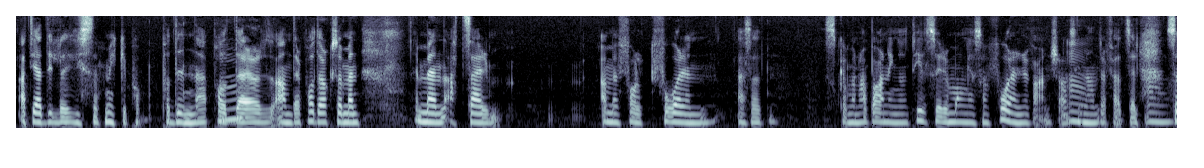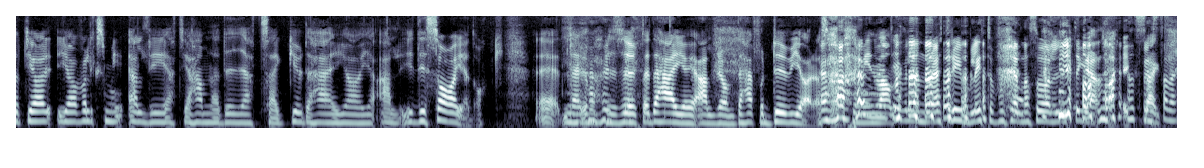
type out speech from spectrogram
att jag hade lyssnat mycket på, på dina poddar Mm. och andra poddar också. Men, men att så här, ja, men folk får en... Alltså, ska man ha barn en gång till så är det många som får en revansch av sin Mm. andra födsel. Mm. Så att jag, jag var liksom aldrig att jag hamnade i att så här, gud det här gör jag aldrig. Det sa jag dock. Eh, när det var precis det. här gör jag aldrig om. Det här får du göra. Så till min man. Det är väl ändå rätt rimligt att få känna så lite grann. Ja, exakt. Åtminstone.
